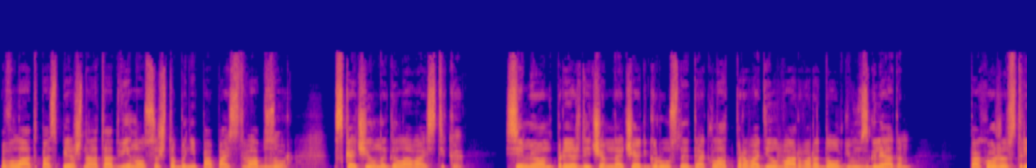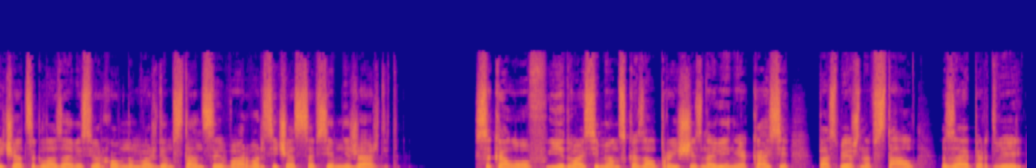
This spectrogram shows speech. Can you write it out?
Влад поспешно отодвинулся, чтобы не попасть в обзор. Вскочил на головастика. Семен, прежде чем начать грустный доклад, проводил варвара долгим взглядом. Похоже, встречаться глазами с верховным вождем станции варвар сейчас совсем не жаждет. Соколов, едва Семен сказал про исчезновение Касси, поспешно встал, запер дверь,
